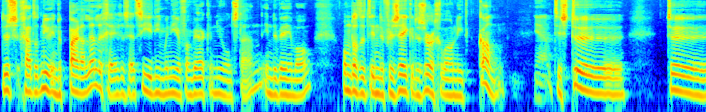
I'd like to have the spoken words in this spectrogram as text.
Dus gaat het nu in de parallelle GGZ, zie je die manier van werken nu ontstaan in de WMO, omdat het in de verzekerde zorg gewoon niet kan. Ja. Het is te, te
